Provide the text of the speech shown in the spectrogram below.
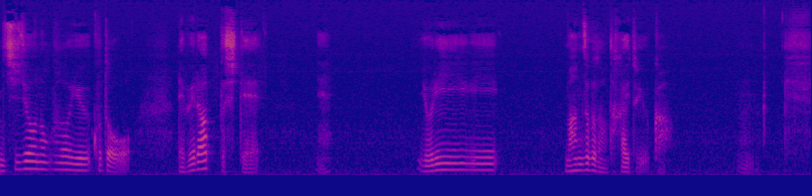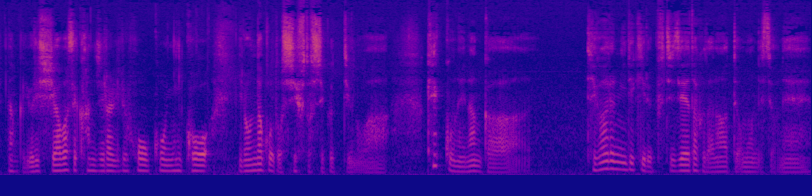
日常のそういうことをレベルアップしてより満足度の高いというか、うん、なんかより幸せ感じられる方向にこういろんなことをシフトしていくっていうのは結構ねなんか手軽にできるプチ贅沢だなって思うんですよね。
